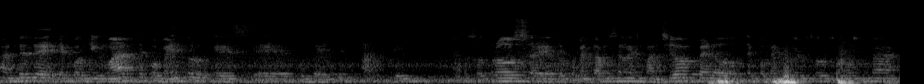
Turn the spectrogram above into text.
antes de, continuar, te comento lo que es eh, Rubelde. Nosotros eh, lo comentamos en la expansión, pero te comento que nosotros somos una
